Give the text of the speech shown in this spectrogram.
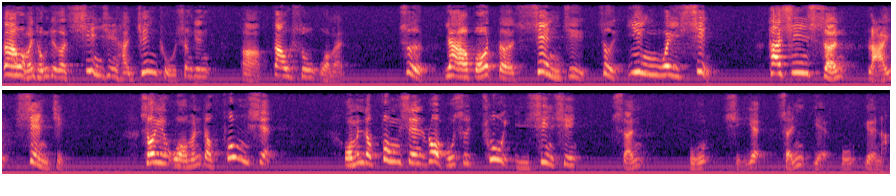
当然，我们从这个信息很清楚，圣经啊告诉我们，是亚伯的献祭是因为信，他信神来。献祭，所以我们的奉献，我们的奉献若不是出于信心，神不喜悦，神也不悦纳。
